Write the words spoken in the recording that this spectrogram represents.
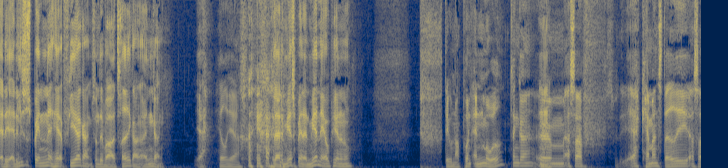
er, det, er det lige så spændende her fjerde gang, som det var tredje gang og anden gang? Ja, hell yeah. Eller er det mere spændende? Er det mere nervepirrende nu? det er jo nok på en anden måde, tænker jeg. Mm. Øhm, altså, ja, kan man stadig, altså,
